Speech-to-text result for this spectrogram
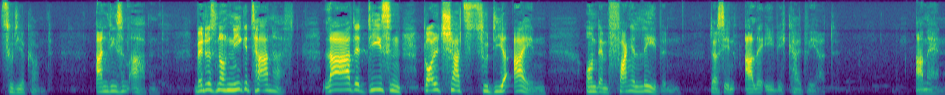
zu dir kommt. An diesem Abend. Wenn du es noch nie getan hast, lade diesen Goldschatz zu dir ein und empfange Leben, das in alle Ewigkeit währt. Amen.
